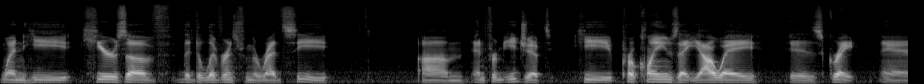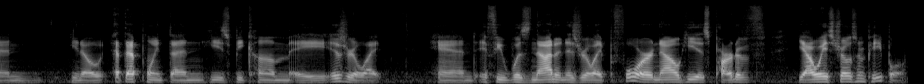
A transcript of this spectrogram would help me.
when he hears of the deliverance from the Red Sea, um, and from Egypt, he proclaims that Yahweh is great, and you know at that point, then he's become a Israelite. And if he was not an Israelite before, now he is part of Yahweh's chosen people,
